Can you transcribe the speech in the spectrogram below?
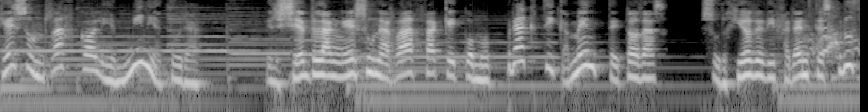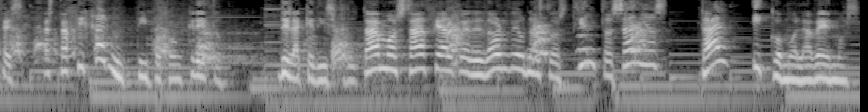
que es un Collie en miniatura. El Shetland es una raza que, como prácticamente todas, surgió de diferentes cruces hasta fijar un tipo concreto, de la que disfrutamos hace alrededor de unos 200 años, tal y como la vemos.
